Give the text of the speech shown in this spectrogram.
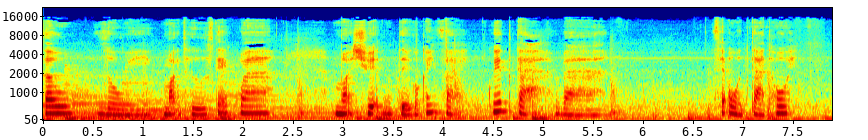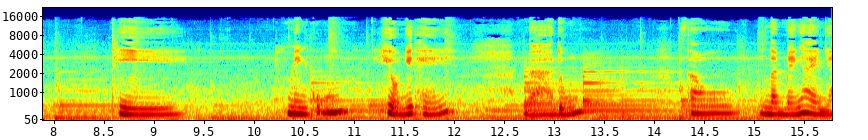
sâu, rồi mọi thứ sẽ qua. Mọi chuyện đều có cách giải quyết cả và sẽ ổn cả thôi. Thì mình cũng hiểu như thế. Và đúng sau là mấy ngày nhỉ?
